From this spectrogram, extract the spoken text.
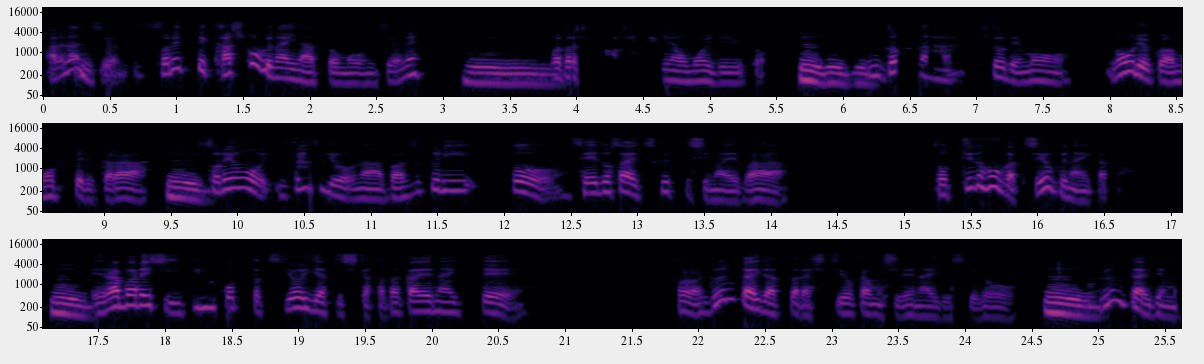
あれなんですよ。それって賢くないなと思うんですよね。うん。私個人的な思いで言うと。うん。うん。どんな人でも能力は持ってるから、うん。それを活かすような場作りと制度さえ作ってしまえば、そっちの方が強くないかと。うん。選ばれし生き残った強いやつしか戦えないって、そら、軍隊だったら必要かもしれないですけど、うん。軍隊でも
